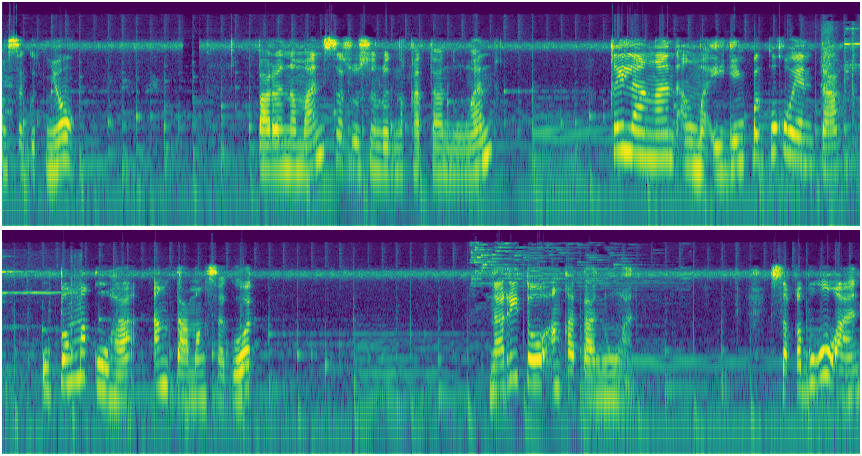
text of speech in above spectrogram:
ang sagot nyo. Para naman sa susunod na katanungan, kailangan ang maiging pagkukwenta upang makuha ang tamang sagot. Narito ang katanungan. Sa kabuuan,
